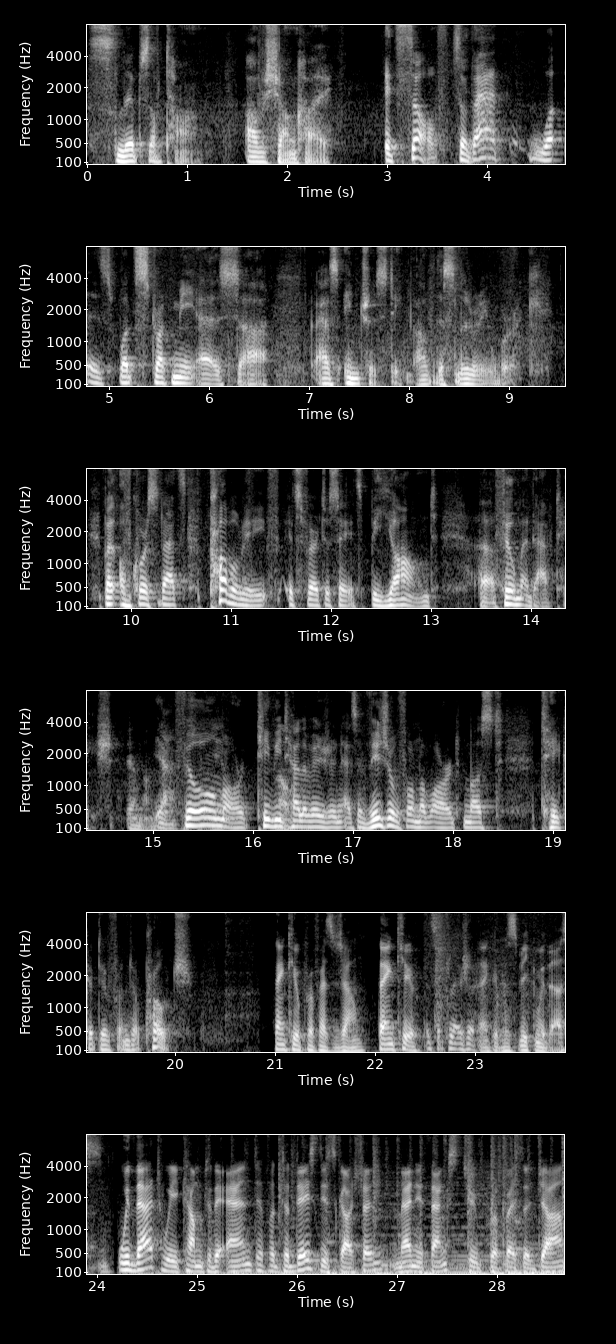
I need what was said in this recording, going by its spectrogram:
slips of tongue of Shanghai itself. So that what is what struck me as, uh, as interesting of this literary work. But of course, that's probably, it's fair to say, it's beyond uh, film adaptation. Film, yeah, film yeah. or TV, oh. television as a visual form of art must take a different approach. Thank you, Professor Zhang. Thank you. It's a pleasure. Thank you for speaking with us. With that, we come to the end of today's discussion. Many thanks to Professor Zhang.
